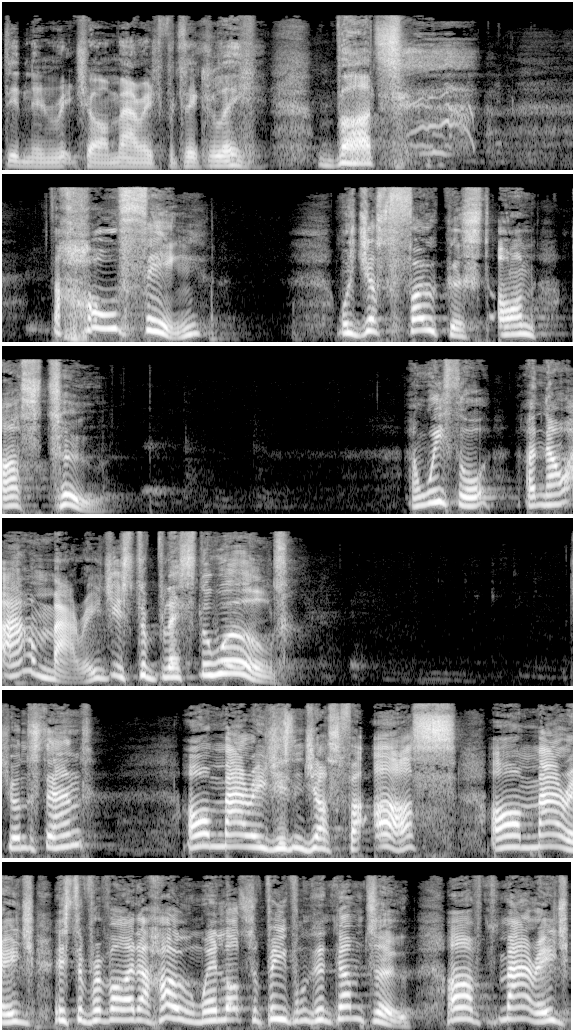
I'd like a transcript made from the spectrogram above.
Didn't enrich our marriage particularly. But the whole thing was just focused on us two. And we thought, and now our marriage is to bless the world. Do you understand? Our marriage isn't just for us. Our marriage is to provide a home where lots of people can come to. Our marriage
